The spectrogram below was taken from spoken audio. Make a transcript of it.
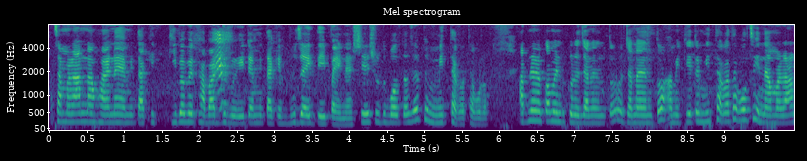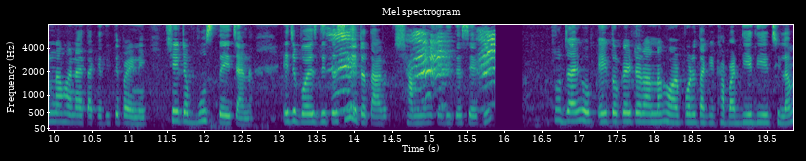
আচ্ছা আমার রান্না হয় নাই, আমি তাকে কীভাবে খাবার দিব এটা আমি তাকে বুঝাইতেই পাই না। সে শুধু বলতেছে, তুমি মিথ্যা কথা বলো। আপনারা কমেন্ট করে জানেন তো জানান তো, আমি কি এটা মিথ্যা কথা বলছি না আমার রান্না হয় নাই, তাকে দিতে পারিনি সে এটা বুঝতেই চায় না। এই যে বয়স দিতেছি, এটা তার সামনে দিতেছে আর কি। তো যাই হোক, এই তরকারিটা রান্না হওয়ার পরে তাকে খাবার দিয়ে দিয়েছিলাম।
